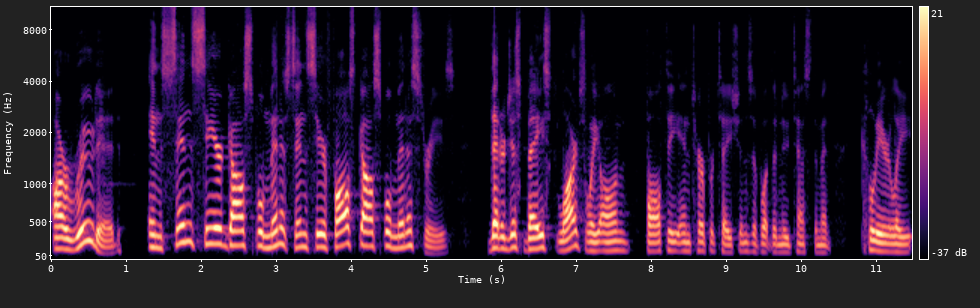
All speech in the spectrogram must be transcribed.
are rooted in sincere gospel ministries, sincere false gospel ministries that are just based largely on faulty interpretations of what the New Testament clearly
